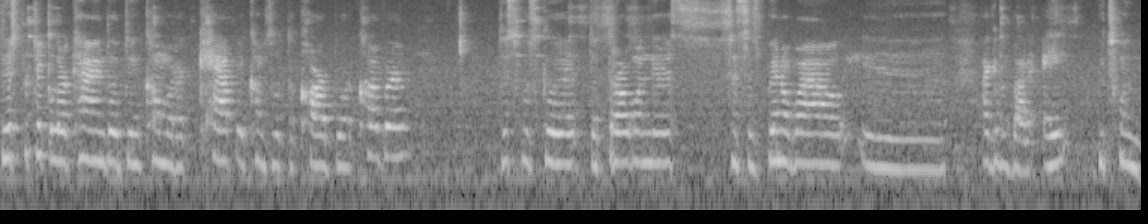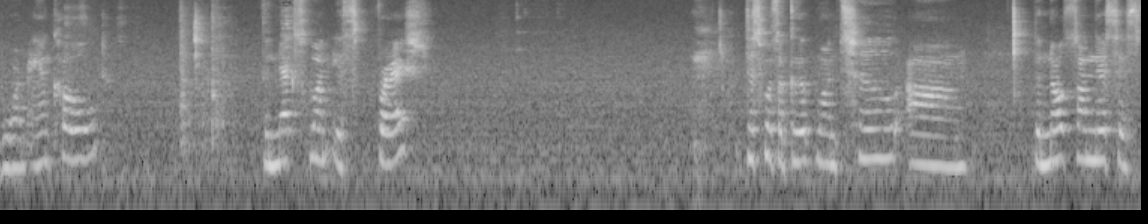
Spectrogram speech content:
This particular candle didn't come with a cap. It comes with the cardboard cover. This was good. The throw on this, since it's been a while, is, I give about an 8 between warm and cold. The next one is Fresh this was a good one too. Um, the notes on this is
